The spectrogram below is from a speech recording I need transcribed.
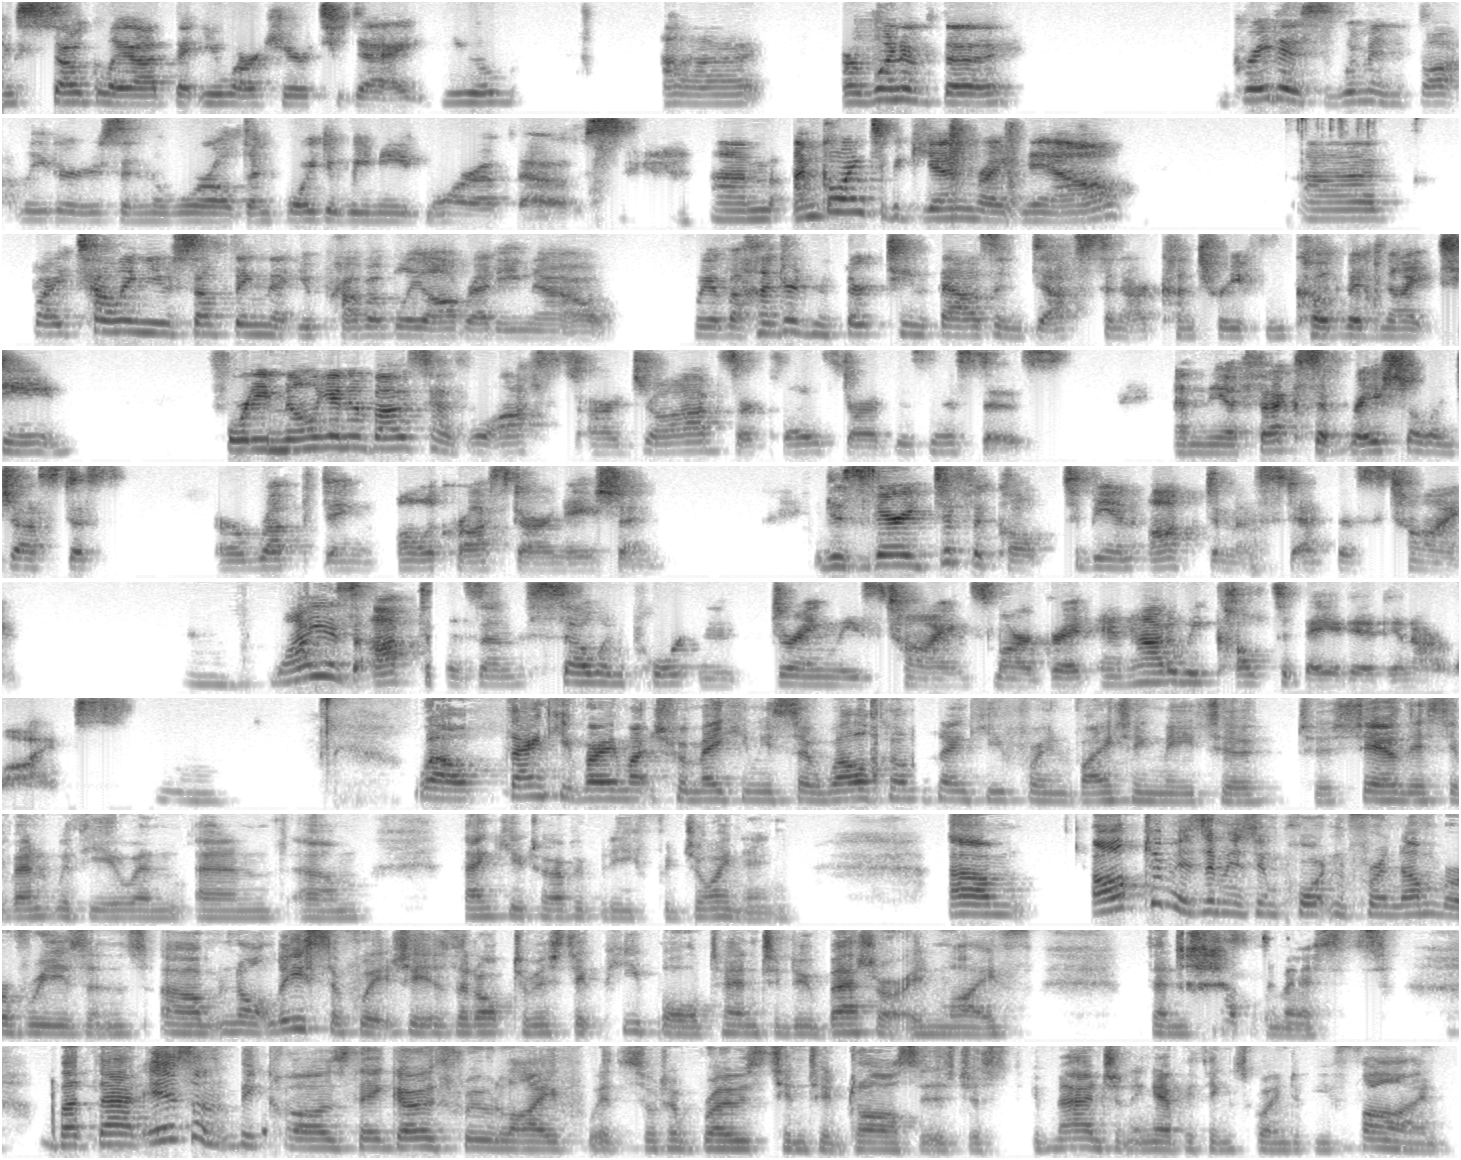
am so glad that you are here today. You uh, are one of the greatest women thought leaders in the world, and boy, do we need more of those. Um, I'm going to begin right now uh, by telling you something that you probably already know. We have 113,000 deaths in our country from COVID 19. 40 million of us have lost our jobs or closed our businesses. And the effects of racial injustice erupting all across our nation. It is very difficult to be an optimist at this time. Why is optimism so important during these times, Margaret? And how do we cultivate it in our lives? Hmm. Well, thank you very much for making me so welcome. Thank you for inviting me to, to share this event with you and, and um, thank you to everybody for joining. Um, optimism is important for a number of reasons, um, not least of which is that optimistic people tend to do better in life than pessimists. But that isn't because they go through life with sort of rose tinted glasses, just imagining everything's going to be fine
